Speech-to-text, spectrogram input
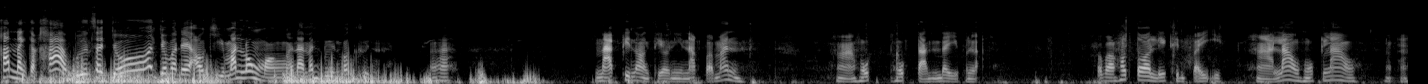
ขั้นนั้นกะฆ่าบืนซะจนจะมาได้เอาขี่มันลงหมองอันนั้นมันบืนบ่ขึ้นนะคะหนักพี่น้องเที่ยวนี้หนักประมาณหาหกหกตันได้พุ่นละเพราะว่าเขาต่อเหล็กขึ้นไปอีกหาเล่าหกเล่านะคะ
